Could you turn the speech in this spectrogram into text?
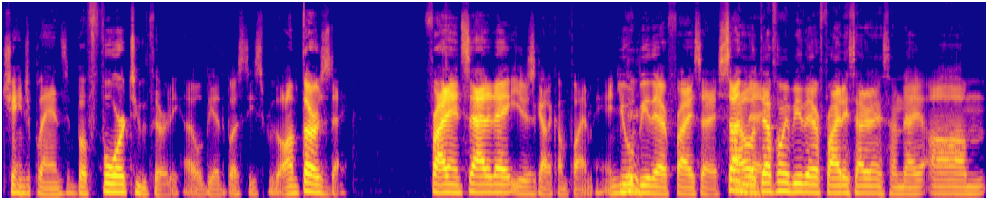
Change of plans. Before 2.30, I will be at the Busted Tees booth on Thursday. Friday and Saturday, you just got to come find me. And you will be there Friday, Saturday, Sunday. I will definitely be there Friday, Saturday, and Sunday. Um,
